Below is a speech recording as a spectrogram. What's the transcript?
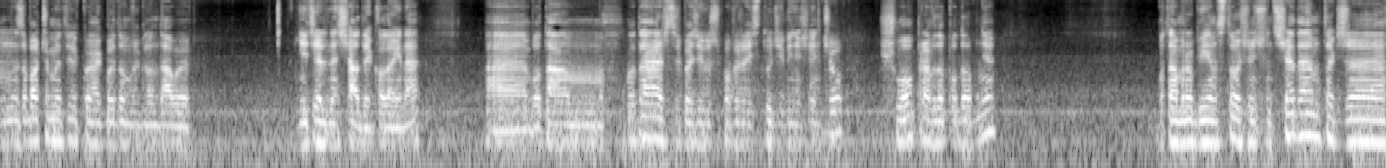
Mm, Zobaczymy tylko, jak będą wyglądały niedzielne siady kolejne, e, bo tam no też coś będzie już powyżej 190 szło prawdopodobnie, bo tam robiłem 187, także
